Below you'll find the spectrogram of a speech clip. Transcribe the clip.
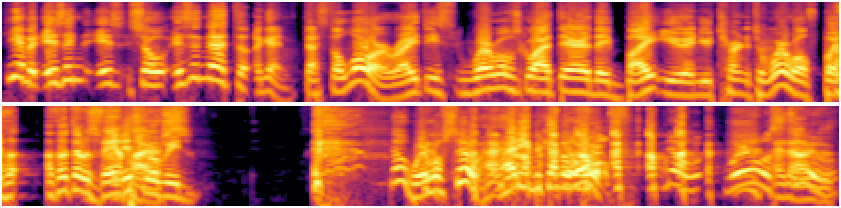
yeah, but isn't is so isn't that the again? That's the lore, right? These werewolves go out there, they bite you, and you turn into a werewolf. I, But th- I thought that was in this vampires. Movie- no, werewolves too. How, how do you become a werewolf? No, werewolves I know, too. just-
